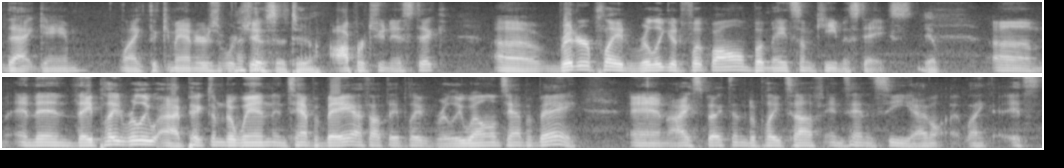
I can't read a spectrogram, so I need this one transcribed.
that game. Like the Commanders were I just so, too. opportunistic. Uh, Ridder played really good football, but made some key mistakes. Yep. Um, and then they played really. I picked them to win in Tampa Bay. I thought they played really well in Tampa Bay, and I expect them to play tough in Tennessee. I don't like it's.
